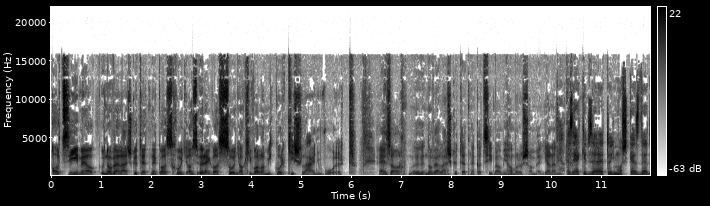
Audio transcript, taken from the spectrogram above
A címe a novellás kötetnek az, hogy az öregasszony, aki valamikor kislány volt. Ez a novellás kötetnek a címe, ami hamarosan megjelenik. Ez elképzelhető, hogy most kezded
